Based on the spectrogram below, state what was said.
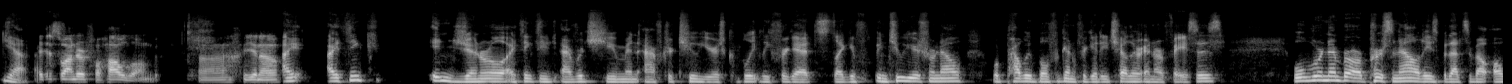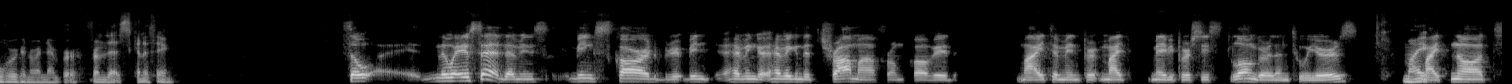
Yeah. I just wonder for how long. Uh, you know, I I think in general, I think the average human after two years completely forgets. Like if in two years from now, we're probably both going to forget each other and our faces. We'll remember our personalities, but that's about all we're going to remember from this kind of thing. So the way you said, I mean, being scarred, being having having the trauma from COVID might I mean per, might maybe persist longer than two years. Might might not.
